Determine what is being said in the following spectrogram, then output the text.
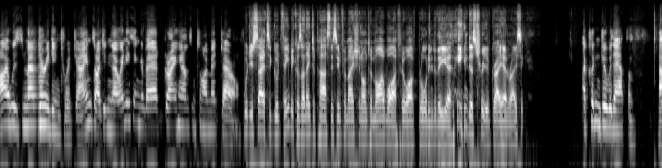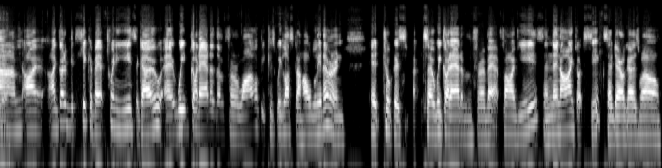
I was married into it, James. I didn't know anything about greyhounds until I met Daryl. Would you say it's a good thing? Because I need to pass this information on to my wife, who I've brought into the, uh, the industry of greyhound racing. I couldn't do without them. Yeah. Um, I, I got a bit sick about 20 years ago. Uh, we got out of them for a while because we lost a whole litter and it took us, so we got out of them for about five years. And then I got sick. So Daryl goes, Well,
